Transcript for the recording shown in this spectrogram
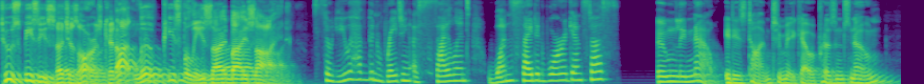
Two species such as ours cannot live peacefully side by side. So you have been raging a silent, one sided war against us? Only now it is time to make our presence known.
